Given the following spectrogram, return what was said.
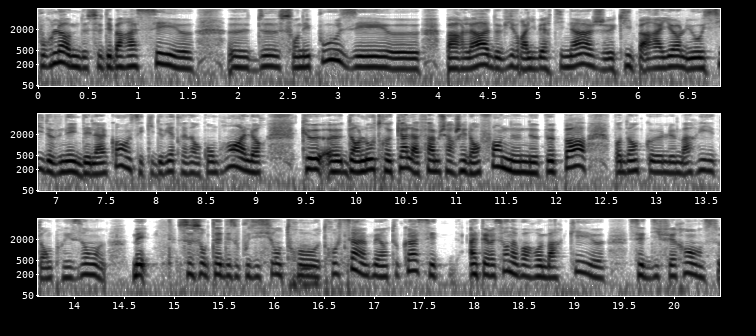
pour l'homme de se débarrasser euh, euh, de son épouse et par là de vivre un libertinage qui par ailleurs lui aussi devenait une délinquance et qui devient très encombrant alors que dans l'autre cas la femme chargée d'enfants ne, ne, peut pas pendant que le mari est en prison. Mais ce sont peut-être des oppositions trop mm. trop simples. Mais en tout cas c'est intéressant d'avoir remarqué cette différence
